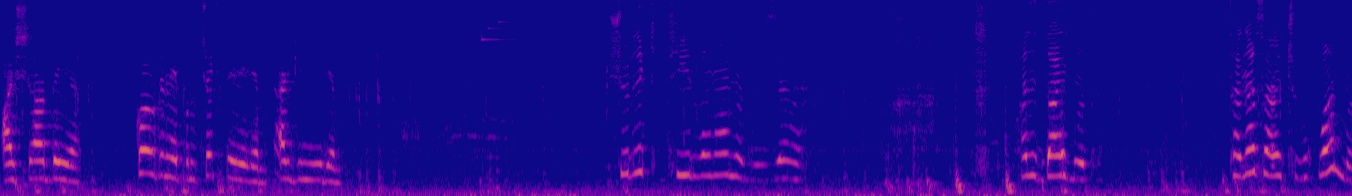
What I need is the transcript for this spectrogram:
Aşağıdayım. Golden Apple'ı çok severim. Her gün yerim. Şuradaki tier one almadınız değil mi? Hadi diamond. Taner sana çubuk var mı?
